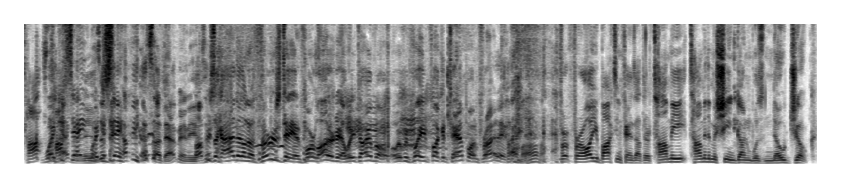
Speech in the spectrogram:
Top, What'd you top- say? What'd you say, Huppy? That's not that many. Is Uppy's it? like, I had that on a Thursday in Fort Lauderdale. What are you talking about? We played fucking Tampa on Friday. Come on. for for all you boxing fans out there, Tommy Tommy the Machine Gun was no joke.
